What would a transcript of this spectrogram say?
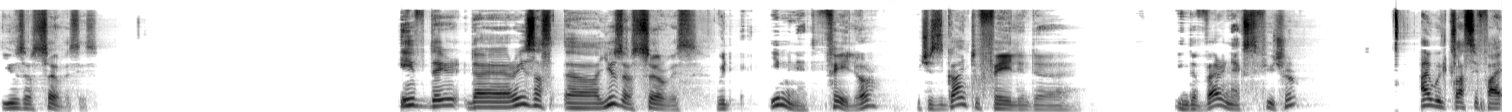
user services. If there, there is a user service with imminent failure, which is going to fail in the in the very next future, I will classify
